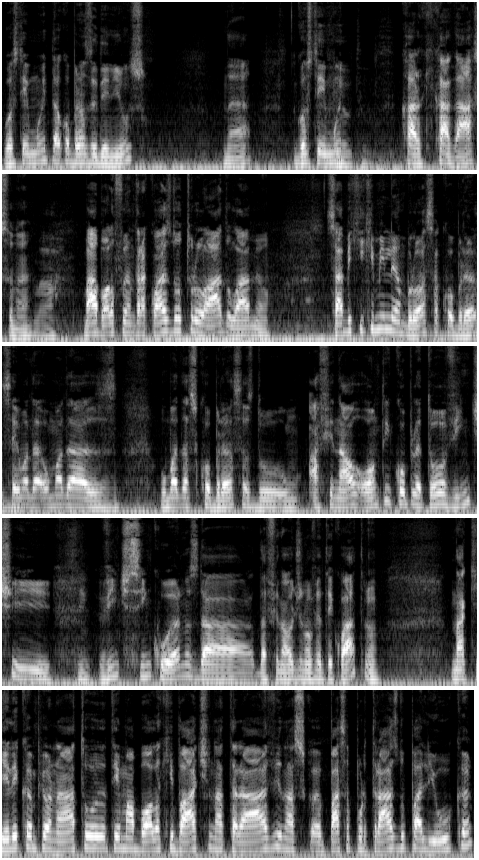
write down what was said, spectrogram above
Gostei muito da cobrança do Edenilson, né? Gostei muito. Cara, que cagaço, né? Ah, Bah, a bola foi entrar quase do outro lado lá, meu. Sabe o que, que me lembrou essa cobrança? Uma, da- uma, das, uma das cobranças do. Um, a final, ontem completou 20, Sim. 25 anos da, da final de 94. Naquele campeonato tem uma bola que bate na trave, nas- passa por trás do Paliuca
